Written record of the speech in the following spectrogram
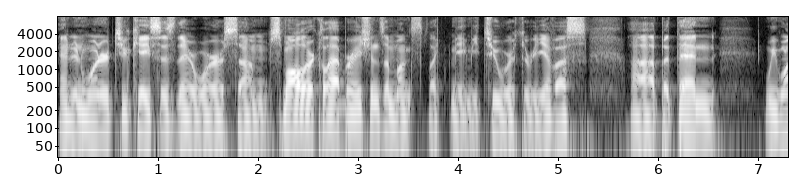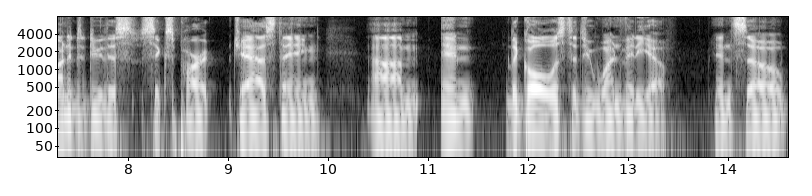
and in one or two cases there were some smaller collaborations amongst like maybe two or three of us. Uh, but then we wanted to do this six part jazz thing um, and the goal was to do one video. And so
